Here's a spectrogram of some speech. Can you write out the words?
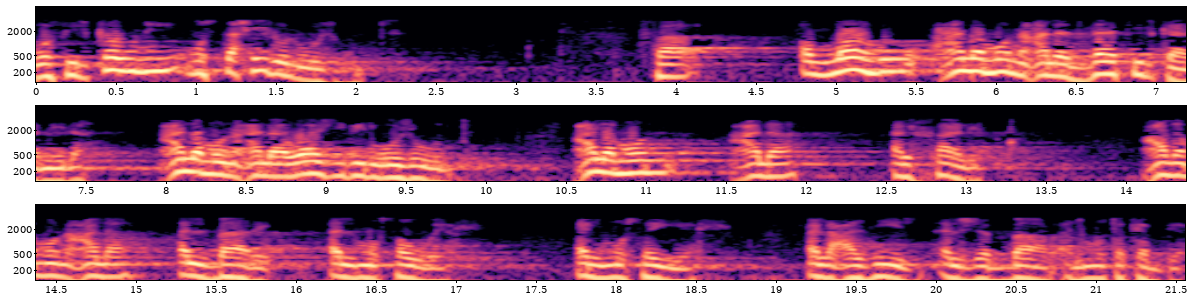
وفي الكون مستحيل الوجود. فالله علم على الذات الكاملة علم على واجب الوجود علم على الخالق علم على البارئ المصور المسير العزيز الجبار المتكبر.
